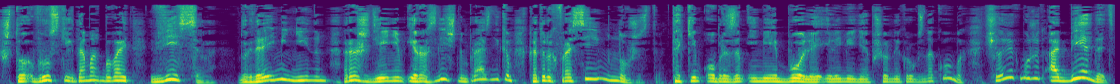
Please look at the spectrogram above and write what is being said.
что в русских домах бывает весело, благодаря именинам, рождениям и различным праздникам, которых в России множество. Таким образом, имея более или менее обширный круг знакомых, человек может обедать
